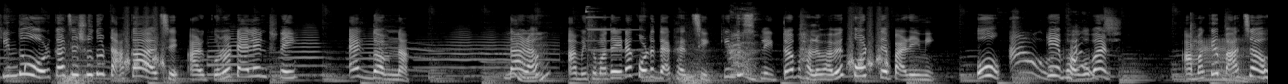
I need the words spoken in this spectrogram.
কিন্তু ওর কাছে শুধু টাকা আছে আর কোনো ট্যালেন্ট নেই। একদম না। দাঁড়াও আমি তোমাদের এটা করে দেখাচ্ছি। কিন্তু স্প্লিটটা ভালোভাবে করতে পারিনি। ও হে ভগবান! আমাকে বাঁচাও।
